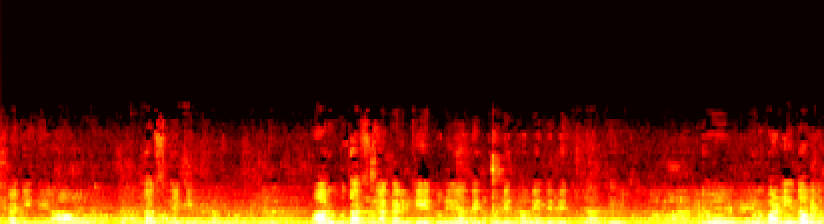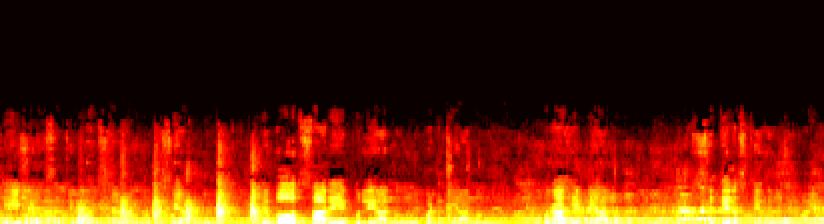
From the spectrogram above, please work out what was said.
ਪਾਤਸ਼ਾਹ ਜੀ ਨੇ ਆਪ ਉਦਾਸੀਆਂ ਕੀਤੀਆਂ ਔਰ ਉਦਾਸੀਆਂ ਕਰਕੇ ਦੁਨੀਆ ਦੇ ਕੋਨੇ-ਕੋਨੇ ਦੇ ਵਿੱਚ ਜਾ ਕੇ ਜੋ ਗੁਰਬਾਣੀ ਦਾ ਉਪਦੇਸ਼ ਹੈ ਸੱਚੇ ਪਾਤਸ਼ਾਹ ਨੇ ਉਹ ਦੱਸਿਆ ਤੇ ਬਹੁਤ ਸਾਰੇ ਭੁੱਲਿਆਂ ਨੂੰ, ਭਟਕਿਆਂ ਨੂੰ ਰਾਹੇ ਪਿਆ ਨੂੰ ਸਿੱਧੇ ਰਸਤੇ ਦੇ ਉੱਤੇ ਪਾਇਆ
